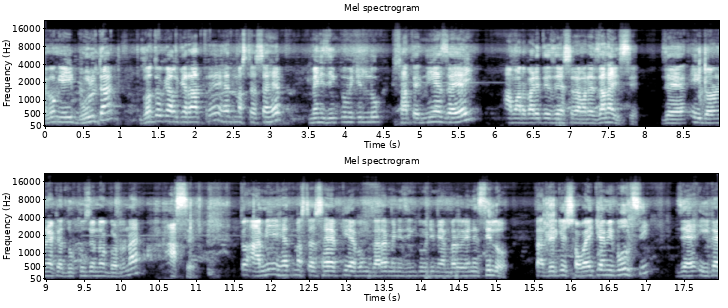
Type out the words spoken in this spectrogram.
এবং এই ভুলটা গতকালকে রাত্রে হেডমাস্টার সাহেব ম্যানেজিং কমিটির লোক সাথে নিয়ে যাই আমার বাড়িতে যে এসে আমার জানাইছে যে এই ধরনের একটা দুঃখজনক ঘটনা আছে। তো আমি হেডমাস্টার সাহেবকে এবং যারা ম্যানেজিং কমিটি মেম্বার ওখানে ছিল, তাদেরকে সবাইকে আমি বলছি যে এটা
